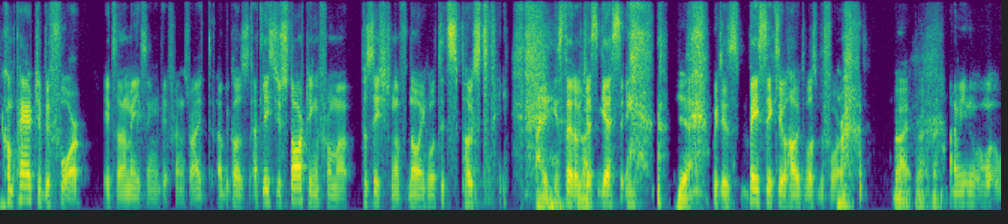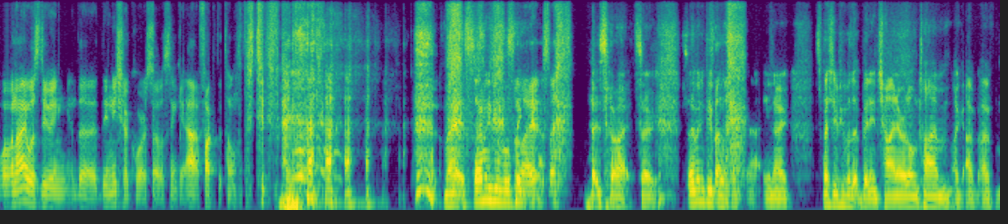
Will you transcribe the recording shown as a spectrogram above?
compared to before it's an amazing difference, right? Uh, because at least you're starting from a position of knowing what it's supposed to be instead of right. just guessing. yeah. Which is basically how it was before. right, right, right. I mean, w- when I was doing the, the initial course, I was thinking, ah, fuck the tone. That's too difficult. Mate, so many people so think I, that. So... That's all right. So, so many people think that, you know, especially people that have been in China a long time. Like I've, I've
